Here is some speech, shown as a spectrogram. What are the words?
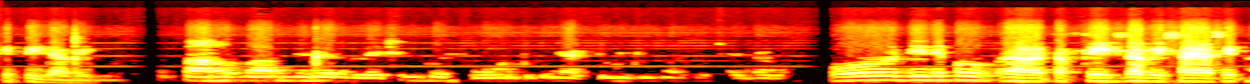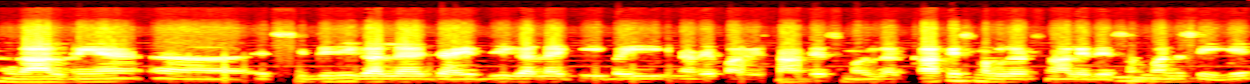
ਕੀਤੀ ਜਾਵੇਗੀ। ਕਾਰੋਬਾਰ ਜਿਹੜੇ ਰਿਲੇਸ਼ਨ ਕੋਈ ਫੋਨ ਕੋਈ ਐਕਟੀਵਿਟੀ ਦਾ ਕੁਝ ਇਦਾਂ ਉਹ ਜੀ ਦੇਖੋ ਤਫਤੀਸ਼ ਦਾ ਵਿਸ਼ਾ ਅਸੀਂ ਖੰਗਾਲ ਰਹੇ ਹਾਂ। ਇਹ ਸਿੱਧੀ ਜੀ ਗੱਲ ਹੈ ਜਾਹਿਰ ਜੀ ਗੱਲ ਹੈ ਕਿ ਬਈ ਇਹਨਾਂ ਦੇ ਪਾਕਿਸਤਾਨ ਦੇ ਸਮਗਲਰ ਕਾਫੀ ਸਮਗਲਰਸ ਨਾਲ ਇਹਦੇ ਸੰਬੰਧ ਸੀਗੇ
